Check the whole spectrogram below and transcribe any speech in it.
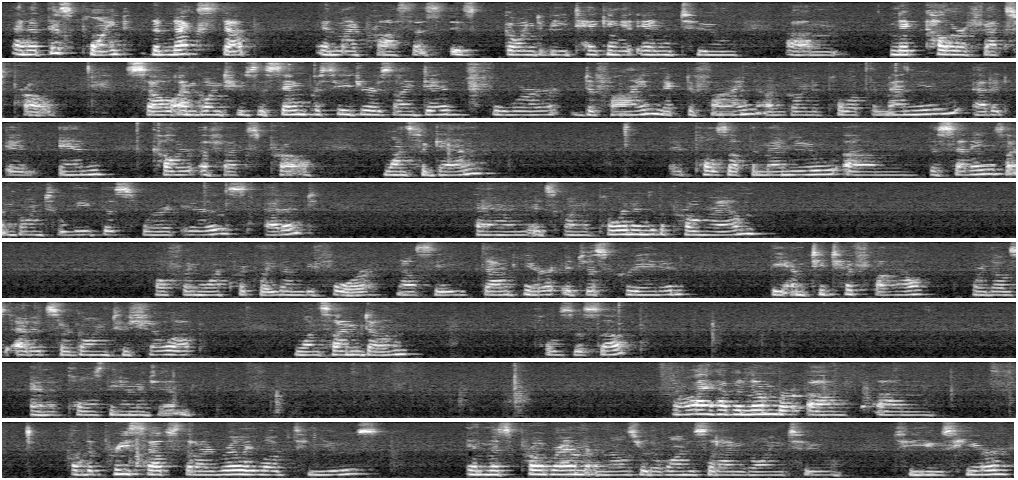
And at this point, the next step in my process is going to be taking it into um, Nik Color Effects Pro. So I'm going to use the same procedure as I did for Dfine, Nik Dfine. I'm going to pull up the menu, edit it in Color Effects Pro. Once again, it pulls up the menu, um, the settings. I'm going to leave this where it is, edit, and it's going to pull it into the program hopefully more quickly than before. Now see, down here, it just created the empty TIFF file where those edits are going to show up. Once I'm done, pulls this up, and it pulls the image in. Now I have a number of, um, of the presets that I really love to use in this program, and those are the ones that I'm going to, to use here.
